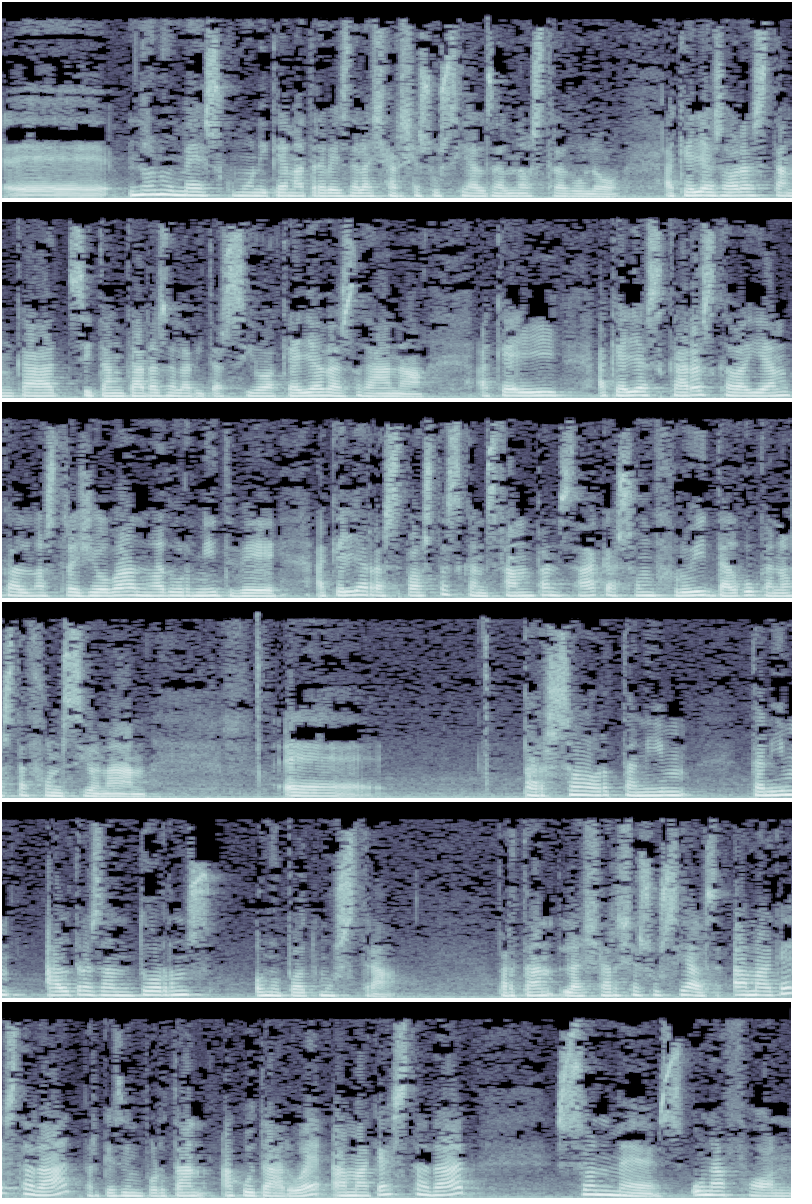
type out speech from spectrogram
eh, no només comuniquem a través de les xarxes socials el nostre dolor aquelles hores tancats i tancades a l'habitació aquella desgana aquell, aquelles cares que veiem que el nostre jove no ha dormit bé aquelles respostes que ens fan pensar que són fruit d'algú que no està funcionant eh, per sort tenim, tenim altres entorns on ho pot mostrar per tant, les xarxes socials amb aquesta edat, perquè és important acotar-ho, eh, amb aquesta edat són més una font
